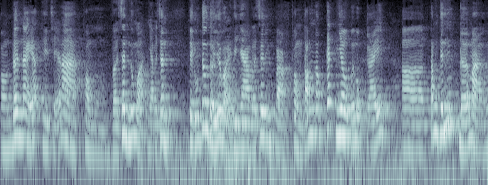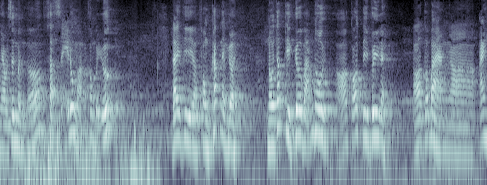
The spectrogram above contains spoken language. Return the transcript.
Còn bên này á, thì sẽ là phòng vệ sinh đúng không ạ? Nhà vệ sinh. Thì cũng tương tự như vậy thì nhà vệ sinh và phòng tắm nó cách nhau bởi một cái uh, tấm kính để mà nhà vệ sinh mình nó sạch sẽ đúng không ạ? Nó không bị ướt. Đây thì phòng khách này người. Nội thất thì cơ bản thôi. Đó có tivi này. Đó có bàn uh, ăn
